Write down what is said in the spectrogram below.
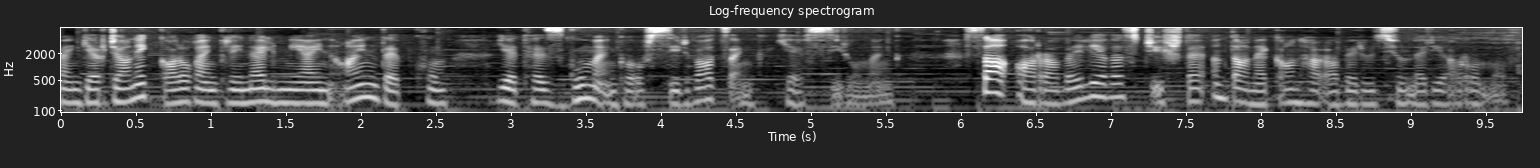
Մենք երջանիկ կարող ենք լինել միայն այն դեպքում, եթե զգում ենք, որ սիրված ենք եւ սիրում ենք։ Սա առավել եւս ճիշտ է ընտանեկան հարաբերությունների առումով։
